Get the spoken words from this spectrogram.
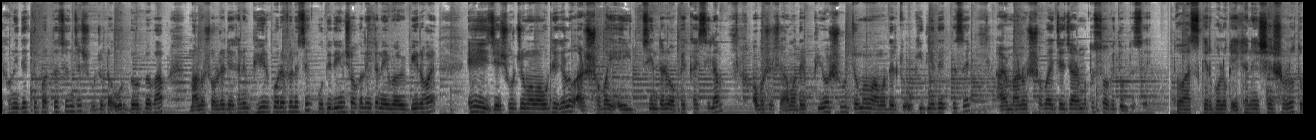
এখনই দেখতে পাচ্তেছেন যে সূর্যটা উঠবে উঠবে ভাব। মানুষ অলরেডি এখানে ভিড় করে ফেলেছে। প্রতিদিন সকালে এখানে এইভাবে ভিড় হয়। এই যে সূর্য মামা উঠে গেল আর সবাই এই সিনটারই অপেক্ষায় ছিলাম। অবশেষে আমাদের প্রিয় সূর্য মামা আমাদেরকে উকি দিয়ে দেখতেছে আর মানুষ সবাই যে যার মতো ছবি তুলতেছে। তো আজকের ব্লগ এখানেই শেষ হলো। তো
